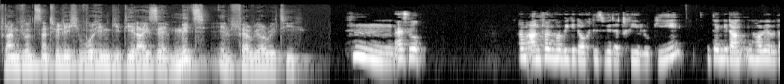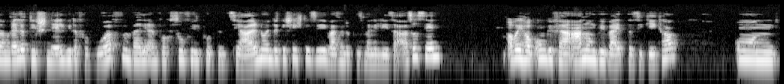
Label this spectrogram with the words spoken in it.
fragen wir uns natürlich, wohin geht die Reise mit Inferiority? Hm, also am Anfang habe ich gedacht, es wird eine Trilogie. Den Gedanken habe ich aber dann relativ schnell wieder verworfen, weil ich einfach so viel Potenzial noch in der Geschichte sehe. Ich weiß nicht, ob das meine Leser auch so sehen. Aber ich habe ungefähr Ahnung, wie weit das ich gehen kann. Und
